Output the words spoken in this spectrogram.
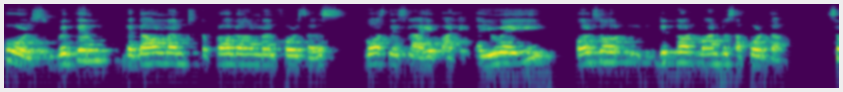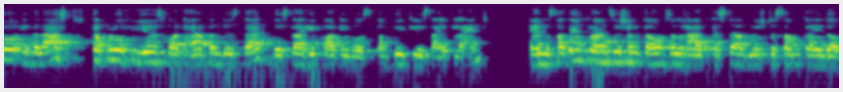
force within the government, the pro government forces, was the Islahi Party. The UAE also did not want to support them. So, in the last couple of years, what happened is that the Islahi Party was completely sidelined, and the Southern Transition Council had established some kind of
